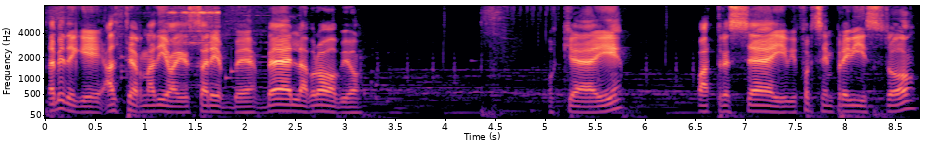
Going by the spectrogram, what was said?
Sapete che alternativa che sarebbe? Bella proprio. Ok 4 e 6 Forse imprevisto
